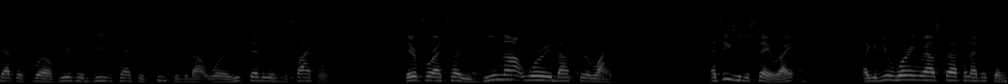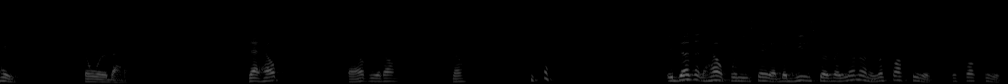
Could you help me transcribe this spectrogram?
chapter 12, here's what Jesus actually teaches about worry. He said to his disciples, Therefore, I tell you, do not worry about your life. That's easy to say, right? Like if you're worrying about stuff and I just said, hey, don't worry about it. Does that help? Does that help you at all? No? it doesn't help when you say that, but Jesus goes like, no, no, no, let's walk through this. Let's walk through this.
